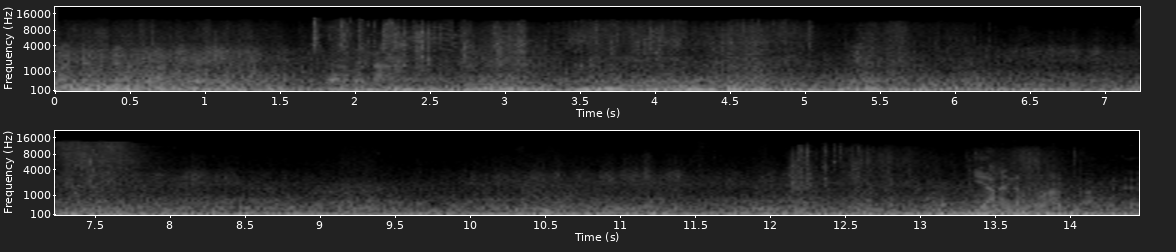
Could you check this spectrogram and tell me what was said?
Like I should have upgraded. I'm not. Yeah, I know where I'm talking at.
